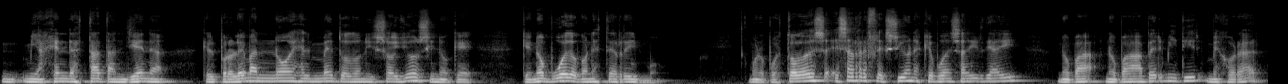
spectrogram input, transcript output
mi agenda está tan llena que el problema no es el método ni soy yo, sino que, que no puedo con este ritmo. Bueno, pues todas esas reflexiones que pueden salir de ahí nos va, a permitir mejorar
